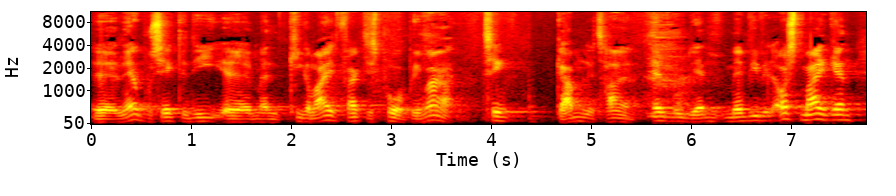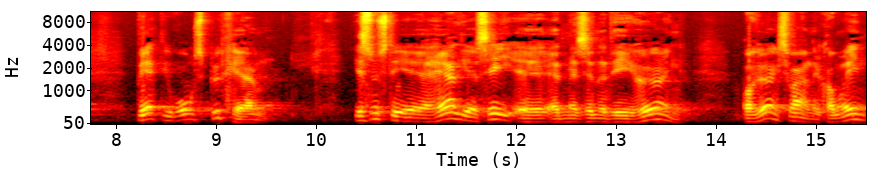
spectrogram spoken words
øh, lave projektet i. Øh, man kigger meget faktisk på at bevare ting, gamle træer, alt muligt andet. Men vi vil også meget gerne virkelig rose bygherren. Jeg synes, det er herligt at se, øh, at man sender det i høring, og høringssvarene kommer ind,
